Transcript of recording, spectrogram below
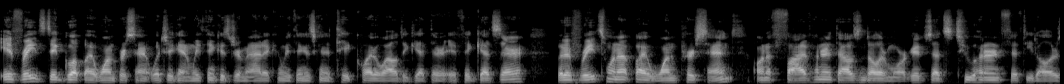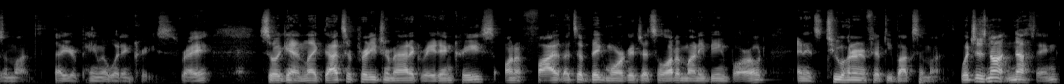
if rates did go up by 1%, which again we think is dramatic and we think it's going to take quite a while to get there if it gets there, but if rates went up by 1% on a $500,000 mortgage, that's $250 a month that your payment would increase, right? So again, like that's a pretty dramatic rate increase on a five that's a big mortgage, that's a lot of money being borrowed and it's 250 bucks a month, which is not nothing,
